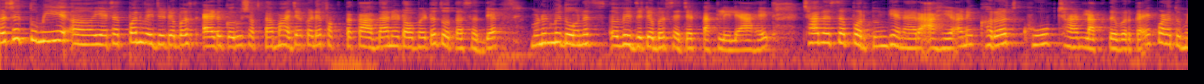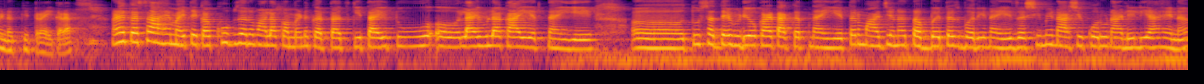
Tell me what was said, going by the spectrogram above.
तसेच तुम्ही याच्यात पण व्हेजिटेबल्स ॲड करू शकता. माझ्याकडे फक्त कांदा आणि टोमॅटोच होता सध्या. म्हणून मी दोनच व्हेजिटेबल्स याच्यात टाकलेले आहेत. छान असं परतून घेणार आहे आणि खरंच खूप छान लागतं बरं का. एक वेळा तुम्ही नक्की ट्राय करा. आणि कसं आहे माहिती आहे का खूप जण मला कमेंट करतात की ताई तू लाईव्हला काय येत नाही आहे तू सध्या व्हिडिओ का टाकत नाही आहे तर माझी ना तब्येतच बरी नाही आहे जशी मी नाशिकवरून आलेली आहे ना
